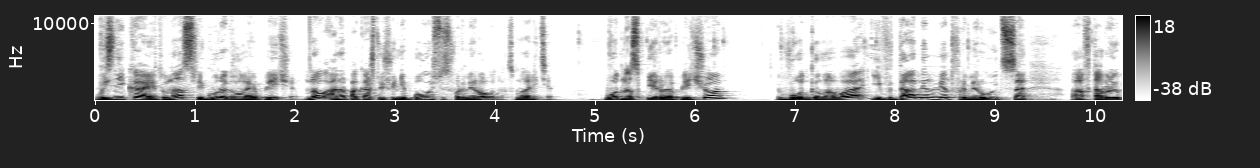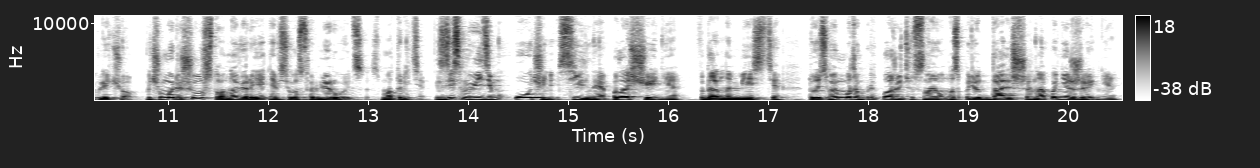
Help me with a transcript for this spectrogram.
возникает у нас фигура голова и плечи. Но она пока что еще не полностью сформирована. Смотрите. Вот у нас первое плечо, вот голова, и в данный момент формируется а, второе плечо. Почему решил, что оно вероятнее всего сформируется? Смотрите, здесь мы видим очень сильное поглощение в данном месте, то есть мы можем предположить, что цена у нас пойдет дальше на понижение,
